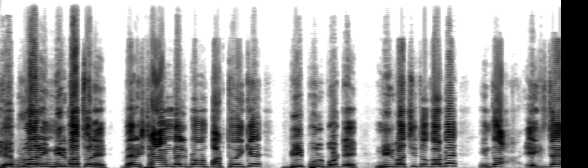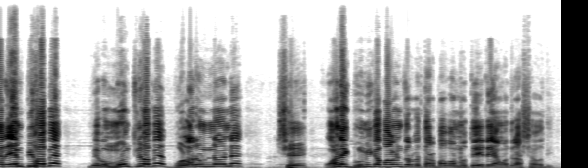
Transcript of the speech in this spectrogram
ফেব্রুয়ারির নির্বাচনে ব্যারিস্টার আন্দাল ব্রহ্মণ পার্থকে বিপুল ভোটে নির্বাচিত করবে। কিন্তু এই জায়গার এমপি হবে এবং মন্ত্রী হবে ভোলার উন্নয়নে সে অনেক ভূমিকা পালন করবে তার বাবার মতো এটাই আমাদের আশাবাদী।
